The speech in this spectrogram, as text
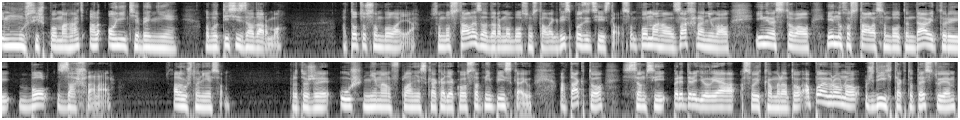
im musíš pomáhať, ale oni tebe nie, lebo ty si zadarmo. A toto som bol aj ja. Som bol stále zadarmo, bol som stále k dispozícii, stále som pomáhal, zachraňoval, investoval. Jednoducho stále som bol ten David, ktorý bol zachranár. Ale už to nie som pretože už nemám v pláne skakať ako ostatní pískajú. A takto som si predredil ja svojich kamarátov a poviem rovno, vždy ich takto testujem,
